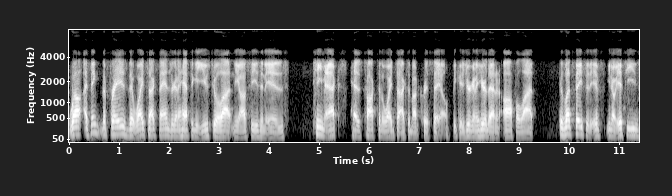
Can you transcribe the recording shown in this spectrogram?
Well, I think the phrase that White Sox fans are going to have to get used to a lot in the offseason is Team X has talked to the White Sox about Chris Sale because you're going to hear that an awful lot. Because let's face it, if you know if he's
